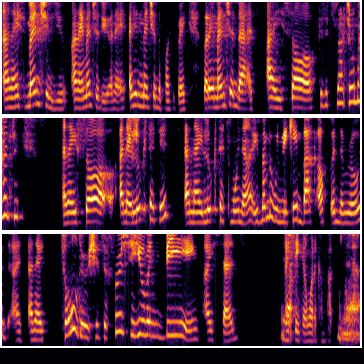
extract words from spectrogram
And I mentioned you, and I mentioned you, and I, I didn't mention the potty break, but I mentioned that I saw because it's not romantic. And I saw, and I looked at it, and I looked at Mona. Remember when we came back up on the road, I, and I told her she's the first human being. I said, yeah. I think I want to come back. Yeah,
